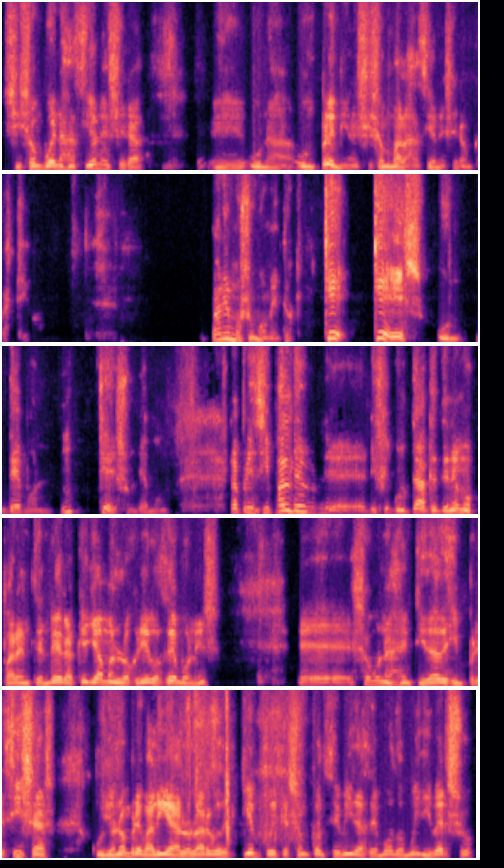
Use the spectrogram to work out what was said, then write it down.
Si son buenas acciones será eh, una, un premio y si son malas acciones será un castigo. Paremos un momento. ¿Qué, qué es un demon? ¿Mm? ¿Qué es un demon? La principal dificultad que tenemos para entender a qué llaman los griegos demones eh, son unas entidades imprecisas cuyo nombre valía a lo largo del tiempo y que son concebidas de modo muy diverso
